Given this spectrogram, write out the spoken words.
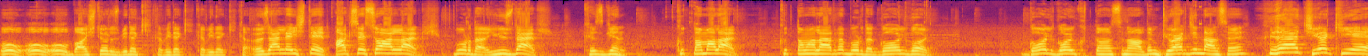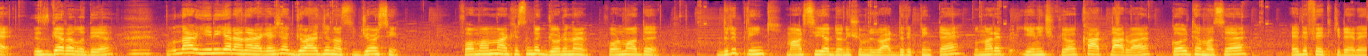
o o o başlıyoruz. Bir dakika bir dakika bir dakika. Özelleştir. Aksesuarlar. Burada yüzler. Kızgın. Kutlamalar. Kutlamalarda burada gol gol. Gol gol kutlamasını aldım. Güvercin dansı. Çok iyi. Izgaralı diye. Bunlar yeni gelenler arkadaşlar. Güvercin dansı. Jersey. Formanın arkasında görünen forma adı. Dribbling. Marsilya dönüşümüz var Dribbling'de. Bunlar hep yeni çıkıyor. Kartlar var. Gol teması. Hedef etkileri.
